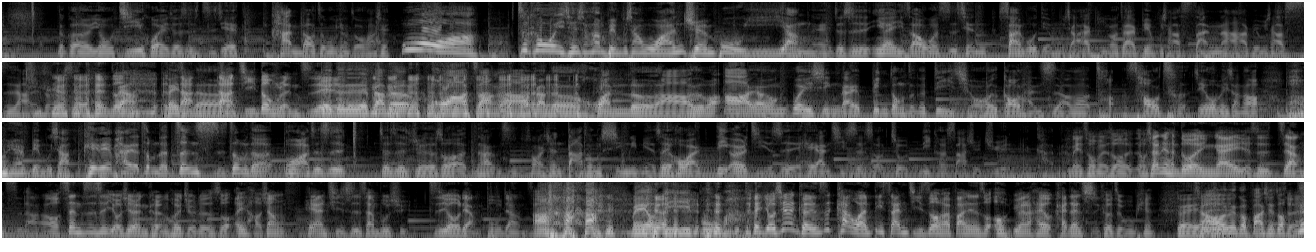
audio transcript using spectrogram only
那个有机会，就是直接看到这部片之后，发现哇！这跟我以前想象蝙蝠侠完全不一样哎，就是因为你知道我之前上一部蝙蝠侠还停留在蝙蝠侠三啊、蝙蝠侠四啊那种，就是 非常非常的打击动人之类，对对对对，非常的夸张啊，非常的欢乐啊，什么啊要用卫星来冰冻整个地球或者高谈式啊，都超超扯。结果没想到哦，原来蝙蝠侠可以被拍的这么的真实，这么的哇，就是。就是觉得说，那是完全打中心里面，所以后来第二集就是黑暗骑士的时候，就立刻杀去剧院里面看了。没错没错，我相信很多人应该也是这样子的哦，甚至是有些人可能会觉得说，哎，好像黑暗骑士三部曲只有两部这样子啊，没有第一部嘛？对，有些人可能是看完第三集之后才发现说，哦，原来还有开战时刻这部片。对，然后那个发现说，嘿，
